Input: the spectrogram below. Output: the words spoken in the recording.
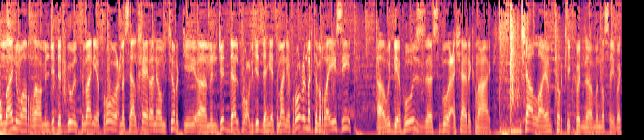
أم أنور من جدة تقول ثمانية فروع مساء الخير أنا أم تركي آه، من جدة الفروع بجدة هي ثمانية فروع والمكتب الرئيسي آه، ودي أفوز أسبوع أشارك معاك. إن شاء الله يوم تركي يكون من نصيبك.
